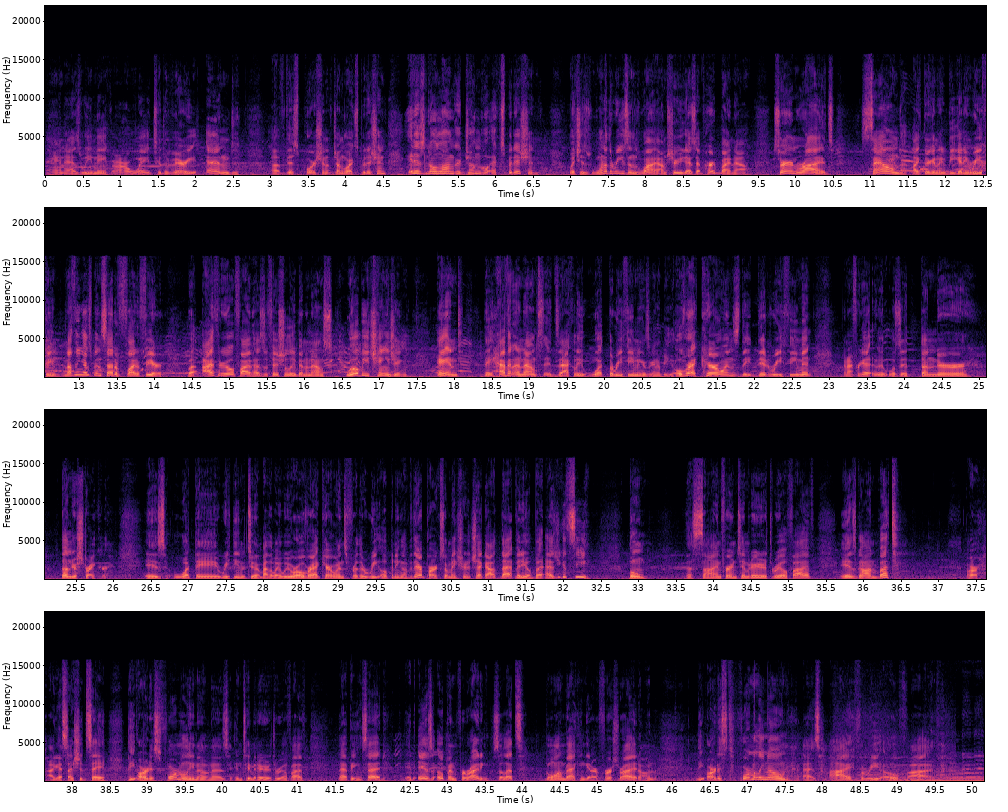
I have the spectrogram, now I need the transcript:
And as we make our way to the very end of this portion of Jungle X-Pedition, it is no longer Jungle X-Pedition, which is one of the reasons why I'm sure you guys have heard by now. Certain rides sound like they're going to be getting rethemed. Nothing has been said of Flight of Fear, but I-305 has officially been announced, will be changing, and they haven't announced exactly what the retheming is going to be. Over at Carowinds, they did retheme it, and I forget, was it Thunder... Thunder Striker is what they rethemed it to. And by the way, we were over at Carowinds for the reopening of their park, so make sure to check out that video. But as you can see, boom, the sign for Intimidator 305 is gone. But or I guess I should say, the artist formerly known as Intimidator 305. That being said, it is open for riding, so let's go on back and get our first ride on the artist formerly known as I-305.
